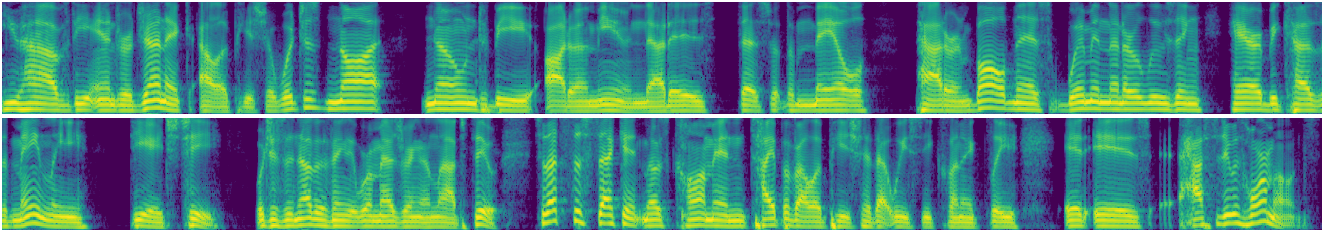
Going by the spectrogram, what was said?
you have the androgenic alopecia, which is not known to be autoimmune. That is, that's the male pattern baldness, women that are losing hair because of mainly DHT, which is another thing that we're measuring in labs too. So that's the second most common type of alopecia that we see clinically. It is has to do with hormones.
